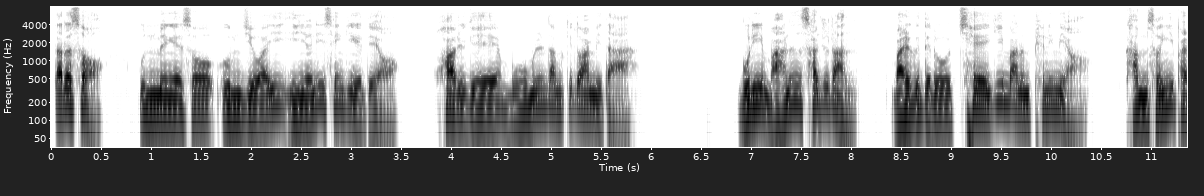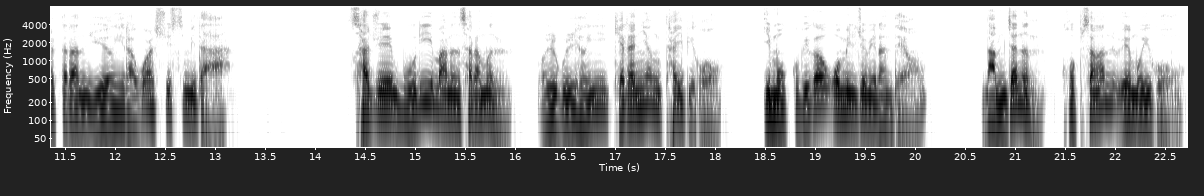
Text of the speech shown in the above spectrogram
따라서 운명에서 음지와의 인연이 생기게 되어 화류계에 몸을 담기도 합니다. 물이 많은 사주란 말 그대로 체액이 많은 편이며 감성이 발달한 유형이라고 할 수 있습니다. 사주에 물이 많은 사람은 얼굴형이 계란형 타입이고 이목구비가 오밀조밀한데요. 남자는 곱상한 외모이고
